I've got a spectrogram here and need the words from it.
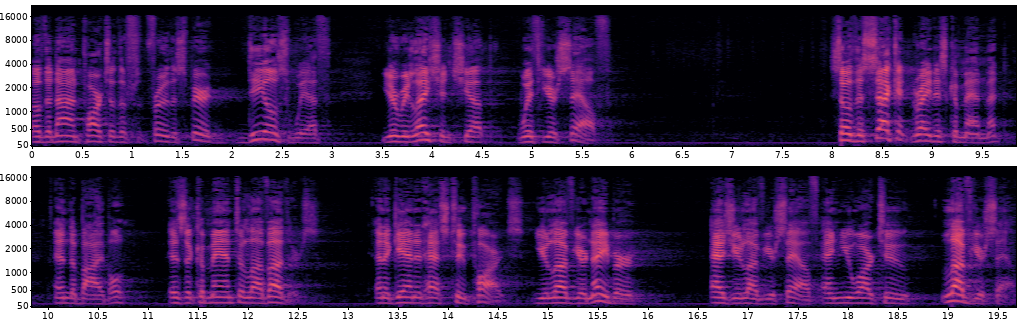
of the nine parts of the fruit of the Spirit deals with your relationship with yourself. So, the second greatest commandment in the Bible is a command to love others. And again, it has two parts. You love your neighbor as you love yourself, and you are to love yourself.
